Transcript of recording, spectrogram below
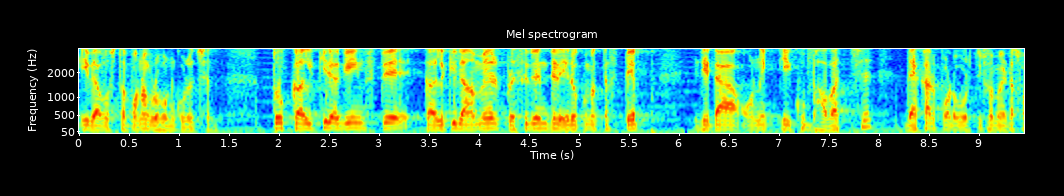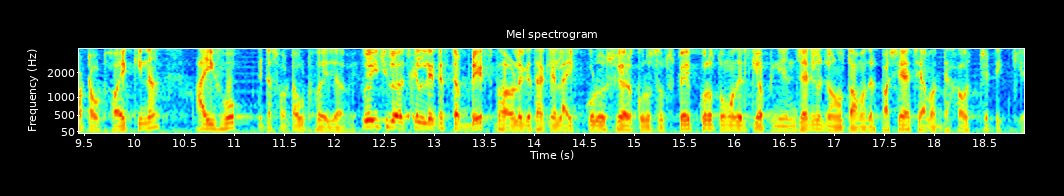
এই ব্যবস্থাপনা গ্রহণ করেছেন। তো কালকির আগেইনস্টে কালকি দামের প্রেসিডেন্টের এরকম একটা স্টেপ যেটা অনেককেই খুব ভাবাচ্ছে। দেখার পরবর্তী সময় এটা শর্ট আউট হয় কি না আই হোপ এটা শর্ট আউট হয়ে যাবে। তো এই ছিল আজকের লেটেস্ট আপডেটস ভালো লেগে থাকলে লাইক করো শেয়ার করো সাবস্ক্রাইব করো। তোমাদের কি অপিনিয়ন জানিও, জনতা আমাদের পাশে আছে। আবার দেখা হচ্ছে টেক কেয়ার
